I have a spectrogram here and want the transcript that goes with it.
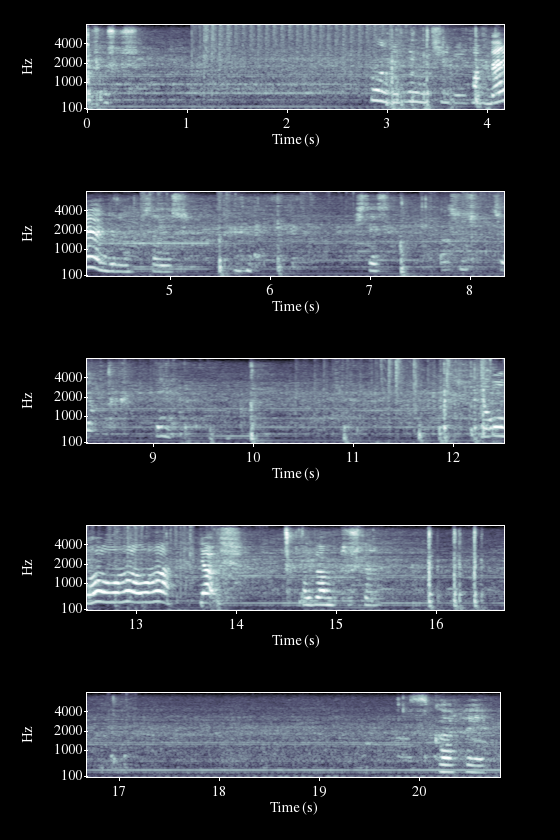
Koş koş koş. Abi ben öldürdüm sayılır. işte Nasıl hiç şey yaptık? Değil mi? ya oha oha oha. Ya üf. Ay ben bu tuşları. He.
